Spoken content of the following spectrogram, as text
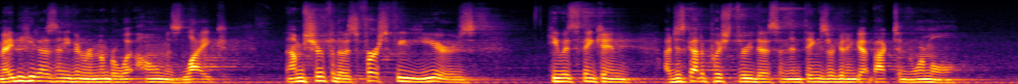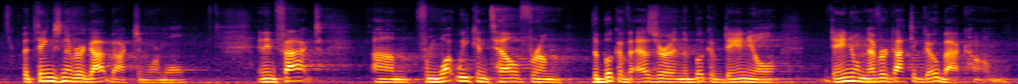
Maybe he doesn't even remember what home is like. I'm sure for those first few years, he was thinking, I just got to push through this and then things are going to get back to normal. But things never got back to normal. And in fact, um, from what we can tell from the book of Ezra and the book of Daniel, Daniel never got to go back home.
